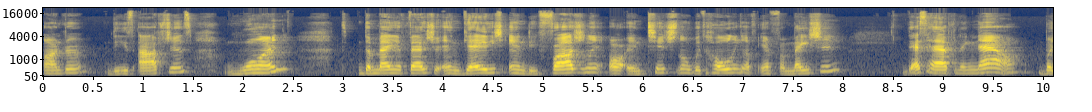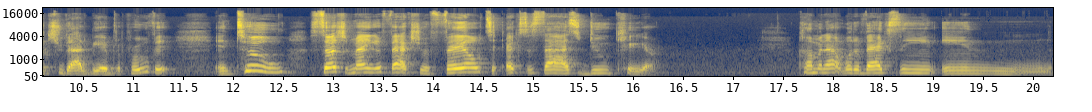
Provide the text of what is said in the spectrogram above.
under these options, one, the manufacturer engaged in the fraudulent or intentional withholding of information. That's happening now, but you got to be able to prove it. And two, such manufacturer failed to exercise due care coming out with a vaccine in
